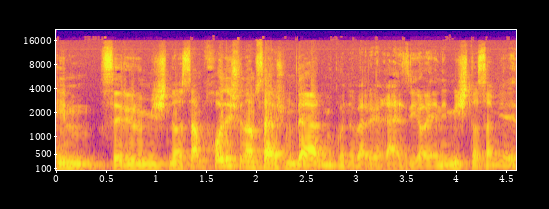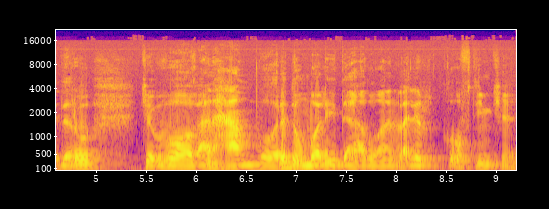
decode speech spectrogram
این سری رو می‌شناسم خودشون هم سرشون درد می‌کنه برای قضیه ها یعنی می‌شناسم یه عده رو که واقعا همواره دنبال این دعوان. ولی گفتیم که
